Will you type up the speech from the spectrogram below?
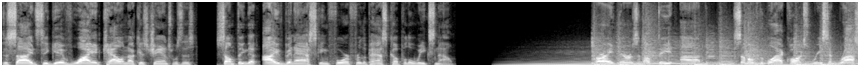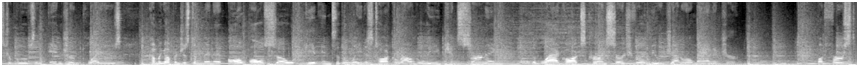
decides to give Wyatt Kalynuk his chance with his something that I've been asking for for the past couple of weeks now. All right, there is an update on some of the Blackhawks' recent roster moves and injured players. Coming up in just a minute, I'll also get into the latest talk around the league concerning the Blackhawks' current search for a new general manager. But first,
